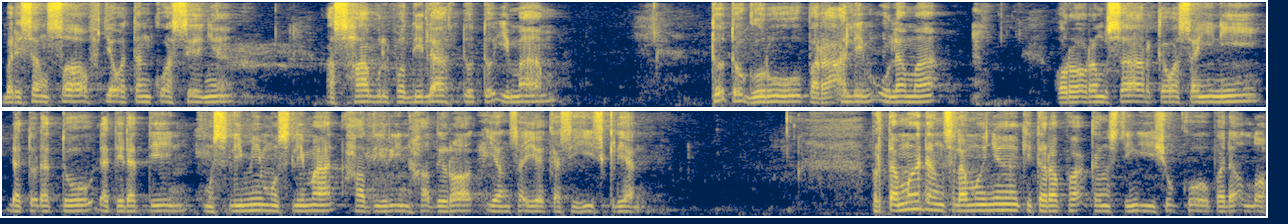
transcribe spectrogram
barisan saf jawatan kuasanya Ashabul Fadilah Tutuk Imam Tutuk Guru para alim ulama orang-orang besar kawasan ini datuk-datuk datin-datin muslimin muslimat hadirin hadirat yang saya kasihi sekalian. Pertama dan selamanya kita rapatkan setinggi syukur pada Allah.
